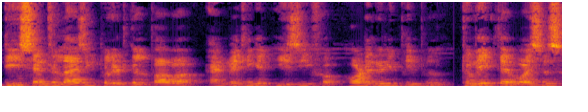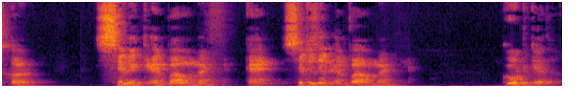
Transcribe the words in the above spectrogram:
decentralizing political power and making it easy for ordinary people to make their voices heard. Civic empowerment and citizen empowerment go together.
